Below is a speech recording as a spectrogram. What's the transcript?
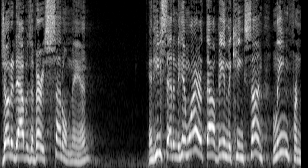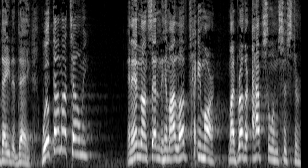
Jonadab was a very subtle man. And he said unto him, Why art thou, being the king's son, lean from day to day? Wilt thou not tell me? And Amnon said unto him, I love Tamar, my brother Absalom's sister.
